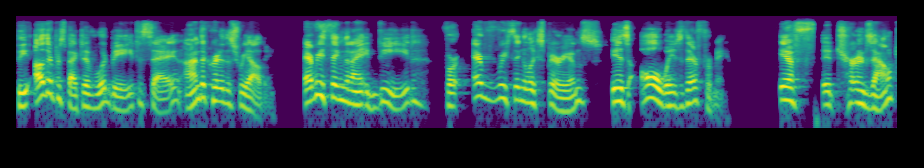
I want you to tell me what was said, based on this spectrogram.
The other perspective would be to say, I'm the creator of this reality everything that I need for every single experience is always there for me. If it turns out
